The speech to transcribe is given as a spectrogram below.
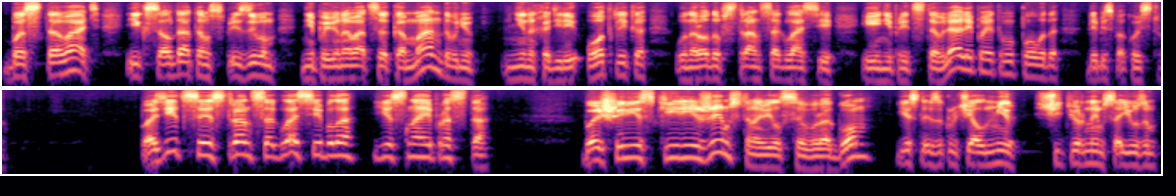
бастовать и к солдатам с призывом не повиноваться командованию не находили отклика у народов стран согласия и не представляли по этому повода для беспокойства. Позиция стран согласия была ясна и проста. Большевистский режим становился врагом, если заключал мир с Четверным Союзом,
